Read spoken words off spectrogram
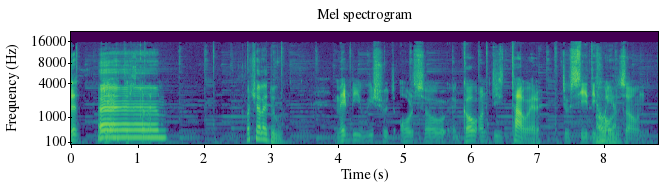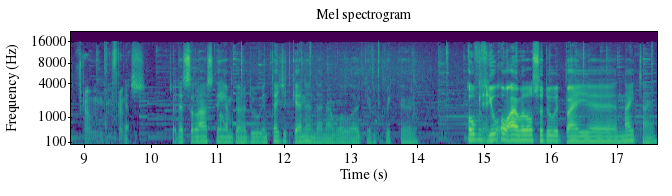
Uh, yeah, um, what shall I do? Maybe we should also go on the tower to see the Oh, whole yeah. zone from from. Yes. So that's the last thing I'm gonna do in Tajiken, and then I will uh, give a quick uh, overview. Oh, I will also do it by uh, nighttime.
